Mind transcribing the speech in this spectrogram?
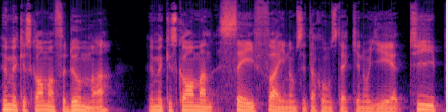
hur mycket ska man fördumma? Hur mycket ska man safea inom citationstecken och ge typ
